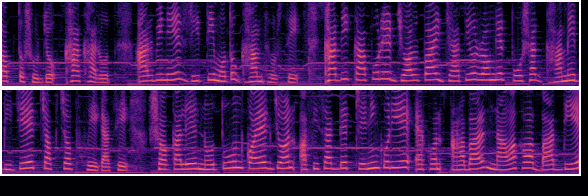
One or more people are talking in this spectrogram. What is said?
তপ্ত সূর্য খা খা রোদ। আরবিনের রীতিমতো ঘাম ঝরছে। খাদি কাপড়ের জলপাই জাতীয় রঙের পোশাক ঘামে ভিজে চপচপ হয়ে গেছে। সকালে নতুন কয়েকজন অফিসারদের ট্রেনিং করিয়ে এখন আবার নাওয়া খাওয়া বাদ দিয়ে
